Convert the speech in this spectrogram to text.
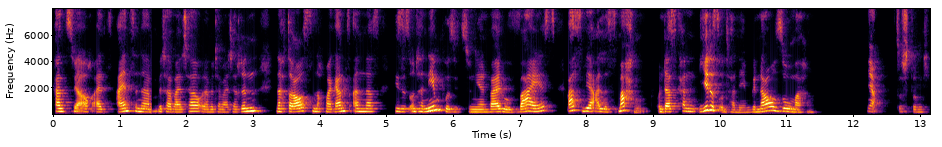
kannst du ja auch als einzelner Mitarbeiter oder Mitarbeiterin nach draußen nochmal ganz anders dieses Unternehmen positionieren, weil du weißt, was wir alles machen. Und das kann jedes Unternehmen genau so machen. Ja, das stimmt.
